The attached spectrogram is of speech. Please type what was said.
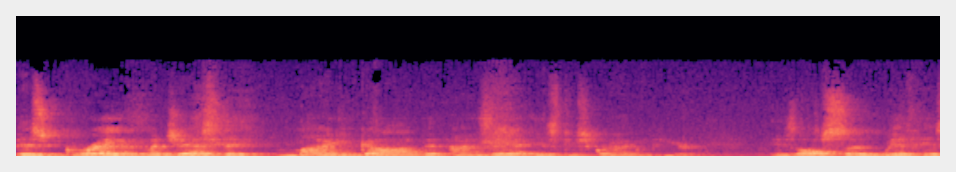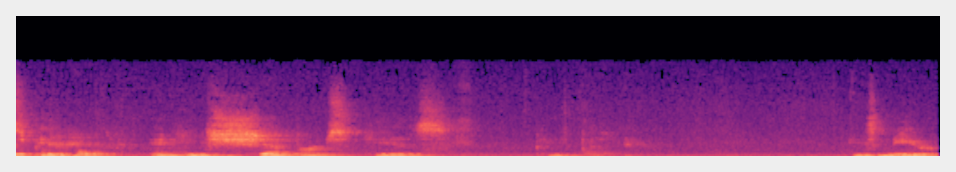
This great, majestic, mighty God that Isaiah is describing here is also with his people, and he shepherds his people. He's near.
